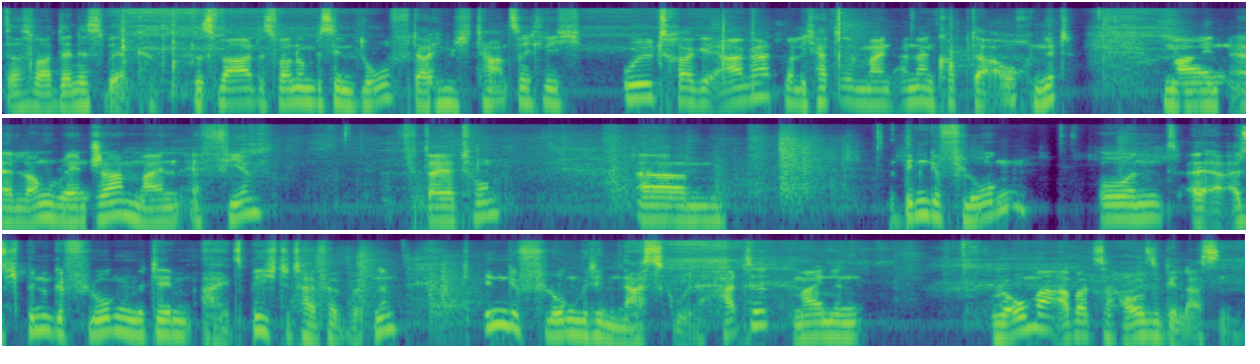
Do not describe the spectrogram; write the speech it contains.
Das war Dennis Werk. Das war, das war nur ein bisschen doof. Da habe ich mich tatsächlich ultra geärgert, weil ich hatte meinen anderen Copter auch mit. Mein äh, Long Ranger, mein F4 Diaton. Ähm, bin geflogen und äh, also ich bin geflogen mit dem, ah, jetzt bin ich total verwirrt, ne? Ich bin geflogen mit dem Nazgul, hatte meinen Roamer aber zu Hause gelassen.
